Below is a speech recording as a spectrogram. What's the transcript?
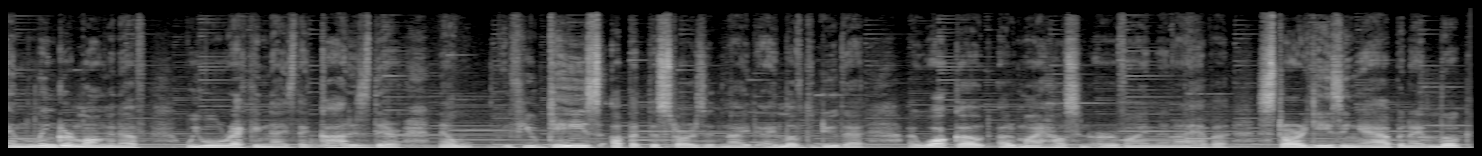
and linger long enough, we will recognize that God is there. Now, if you gaze up at the stars at night, I love to do that. I walk out, out of my house in Irvine and I have a stargazing app and I look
